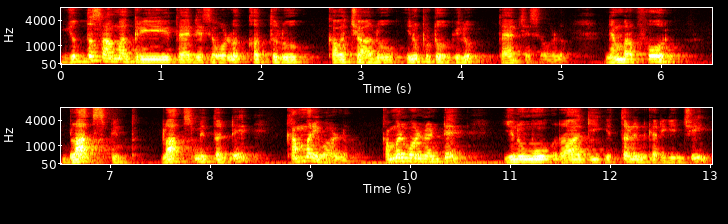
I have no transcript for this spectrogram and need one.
యుద్ధ సామాగ్రి తయారు చేసేవాళ్ళు కత్తులు కవచాలు ఇనుపు టోపీలు తయారు చేసేవాళ్ళు. Number four blacksmith. బ్లాక్ స్మిత్ అంటే కమ్మరి వాళ్ళు. కమ్మరి వాళ్ళు అంటే ఇనుము రాగి ఇత్తడిని కరిగించి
